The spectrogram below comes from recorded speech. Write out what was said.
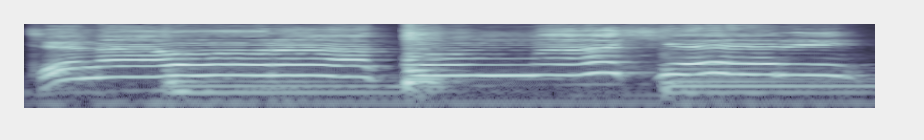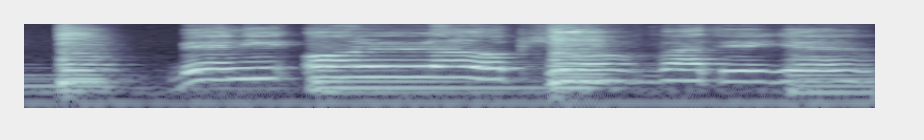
Και ένα όρατο μαχαίρι μπαίνει όλο πιο βαθιά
